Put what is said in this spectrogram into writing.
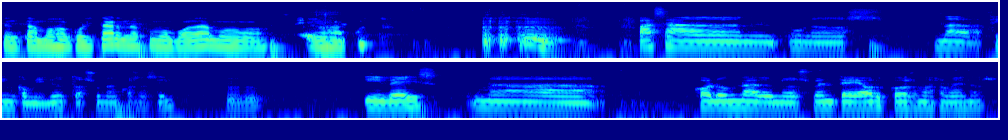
Intentamos ocultarnos como podamos los. Pasan unos, nada, cinco minutos, una cosa así. Y veis una columna de unos 20 orcos más o menos.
